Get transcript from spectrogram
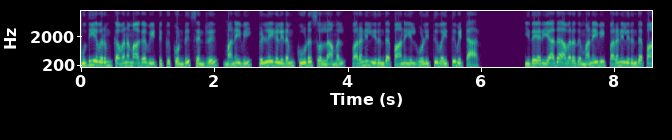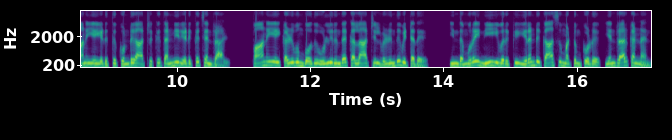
முதியவரும் கவனமாக வீட்டுக்கு கொண்டு சென்று மனைவி பிள்ளைகளிடம் கூட சொல்லாமல் பரனில் இருந்த பானையில் ஒளித்து வைத்து விட்டார். இதையறியாத அவரது மனைவி பரனிலிருந்த பானையை எடுத்து கொண்டு ஆற்றுக்கு தண்ணீர் எடுக்கச் சென்றாள். பானையை கழுவும்போது உள்ளிருந்த கல் ஆற்றில் விழுந்து விட்டது. இந்த முறை நீ இவருக்கு இரண்டு காசு மட்டும் கொடு என்றார் கண்ணன்.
